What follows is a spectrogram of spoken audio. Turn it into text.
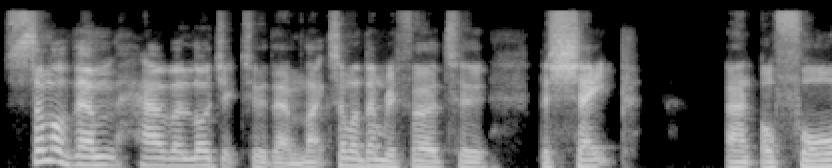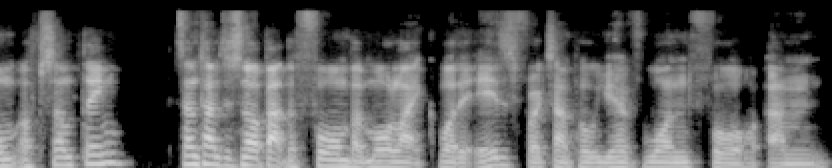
some of them have a logic to them. Like some of them refer to the shape and or form of something. Sometimes it's not about the form, but more like what it is. For example, you have one for um,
